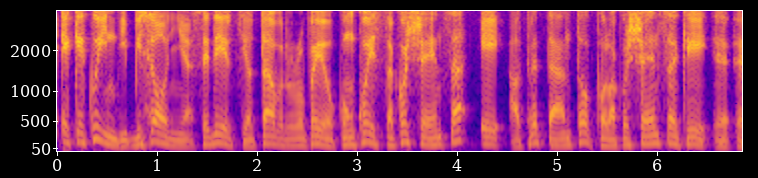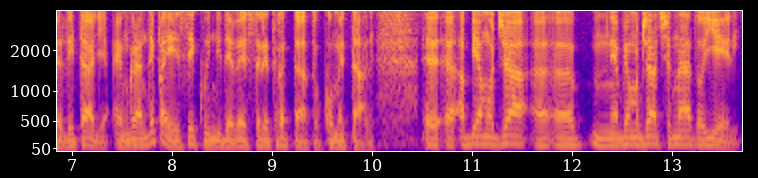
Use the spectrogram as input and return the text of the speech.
e che quindi bisogna sedersi al tavolo europeo con questa coscienza e altrettanto con la coscienza che eh, eh l'Italia è un grande paese e quindi deve essere trattato come tale. Eh, eh abbiamo già, eh, eh, ne abbiamo già accennato ieri.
